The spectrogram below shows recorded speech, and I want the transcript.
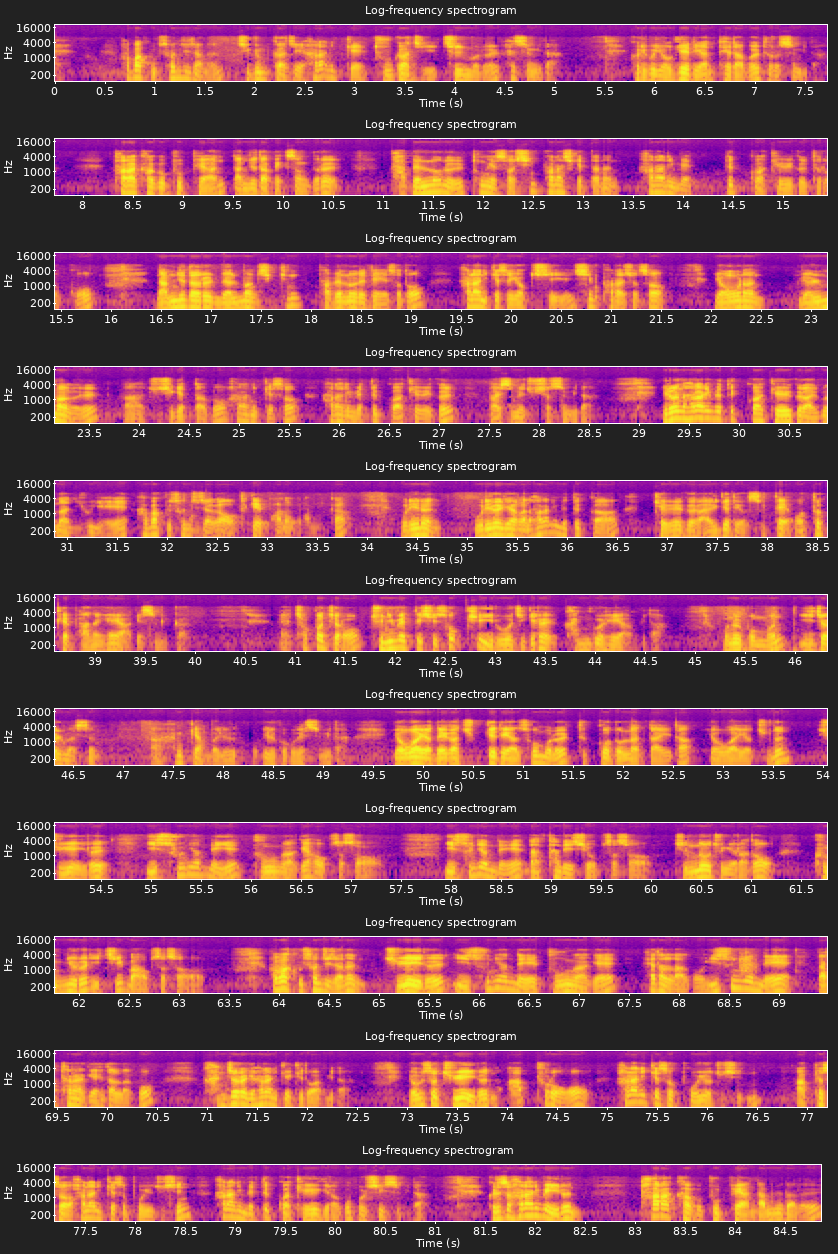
하박국 선지자는 지금까지 하나님께 두 가지 질문을 했습니다. 그리고 여기에 대한 대답을 들었습니다. 타락하고 부패한 남유다 백성들을 바벨론을 통해서 심판하시겠다는 하나님의 뜻과 계획을 들었고 남유다를 멸망시킨 바벨론에 대해서도 하나님께서 역시 심판하셔서 영원한 멸망을 아, 주시겠다고 하나님께서 하나님의 뜻과 계획을 말씀해 주셨습니다. 이런 하나님의 뜻과 계획을 알고 난 이후에 하박국 선지자가 어떻게 반응을 합니까? 우리는 우리를 향한 하나님의 뜻과 계획을 알게 되었을 때 어떻게 반응해야 하겠습니까? 네, 첫 번째로 주님의 뜻이 속히 이루어지기를 간구해야 합니다. 오늘 본문 2절 말씀 아, 함께 한번 읽- 읽어보겠습니다. 여호와여 내가 주께 대한 소문을 듣고 놀랐다이다. 여호와여 주는 주의 일을 이 수년 내에 부응하게 하옵소서. 이 수년 내에 나타내시옵소서. 진노 중에라도 긍휼을 잊지 마옵소서. 하박국 선지자는 주의 일을 이 수년 내에 부응하게 해달라고 이 수년 내에 나타나게 해달라고 간절하게 하나님께 기도합니다. 여기서 주의 일은 앞으로 하나님께서 보여주신 앞에서 하나님께서 보여주신 하나님의 뜻과 계획이라고 볼 수 있습니다. 그래서 하나님의 일은 타락하고 부패한 남유다를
